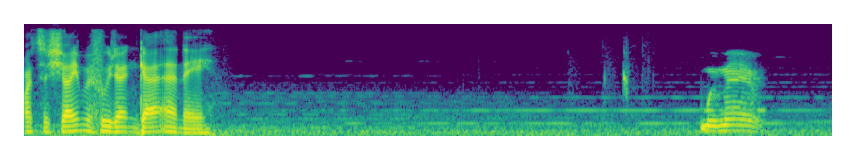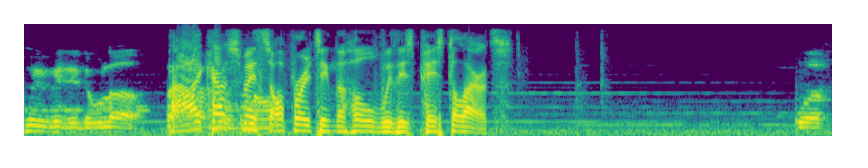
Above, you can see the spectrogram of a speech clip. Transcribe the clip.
It's a shame if we don't get any. We may have hoovered it all up. I like how Smith's operating the hull with his pistol out. Woof.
